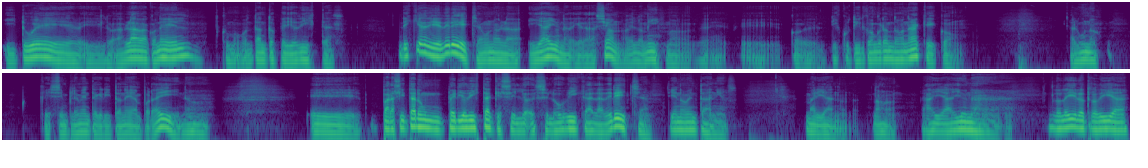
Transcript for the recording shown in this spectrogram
Y tuve y lo hablaba con él como con tantos periodistas. De izquierda y de derecha uno y hay una degradación, no es lo mismo eh, eh, discutir con Grondona que con algunos que simplemente gritonean por ahí, ¿no? Eh, para citar un periodista que se lo, se lo, ubica a la derecha, tiene 90 años, Mariano, no, hay, hay una, lo leí el otro día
